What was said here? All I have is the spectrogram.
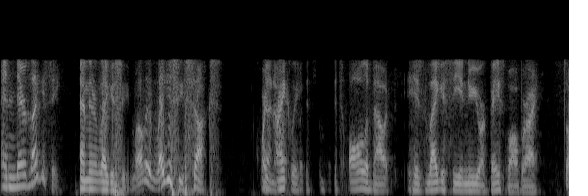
And their legacy. and their legacy. Well, their legacy sucks, quite No, no, frankly. it's, it's all about his legacy in New York baseball, Bry. So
